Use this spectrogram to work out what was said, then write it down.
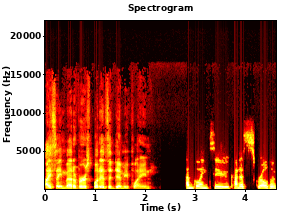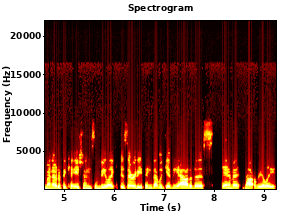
I say metaverse, but it's a demi-plane. I'm going to kind of scroll through my notifications and be like, is there anything that would get me out of this? Damn it, not really.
